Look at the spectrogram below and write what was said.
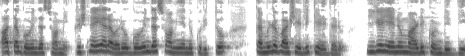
ಆತ ಗೋವಿಂದಸ್ವಾಮಿ. ಕೃಷ್ಣಯ್ಯರ್ ಅವರು ಗೋವಿಂದಸ್ವಾಮಿಯನ್ನು ಕುರಿತು ತಮಿಳು ಭಾಷೆಯಲ್ಲಿ ಕೇಳಿದರು. ಈಗ ಏನು ಮಾಡಿಕೊಂಡಿದ್ದಿ?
